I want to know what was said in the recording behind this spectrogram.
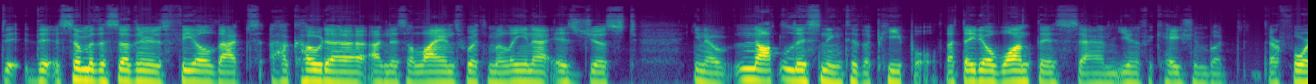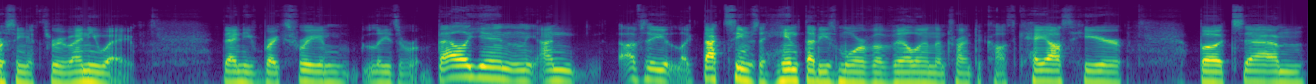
the, the, some of the Southerners feel that Hakoda and this alliance with Malina is just you know, not listening to the people, that they don't want this um, unification, but they're forcing it through anyway. Then he breaks free and leads a rebellion, and obviously, like that seems to hint that he's more of a villain and trying to cause chaos here. But um,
